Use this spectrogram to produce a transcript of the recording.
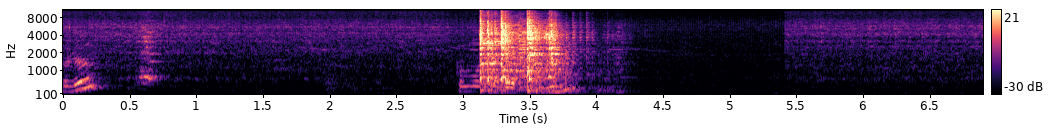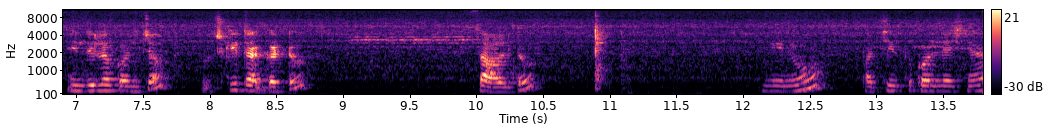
ఇప్పుడు ఒక మూత పెట్టుకుందాం ఇందులో కొంచెం రుచికి తగ్గట్టు సాల్ట్. నేను పచ్చిమిరపకాయలు వేసిన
